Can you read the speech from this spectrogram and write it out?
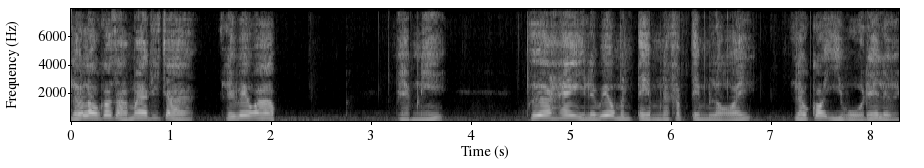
แล้วเราก็สามารถที่จะเลเวลอัพแบบนี้ เพื่อให้เลเวลมันเต็มนะครับ เต็มร้อยแล้วก็ EVO ได้เลย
